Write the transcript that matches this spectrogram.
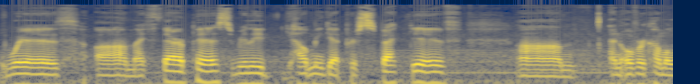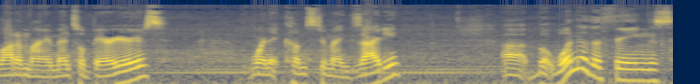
with uh, my therapist. Really helped me get perspective um, and overcome a lot of my mental barriers when it comes to my anxiety. Uh, but one of the things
